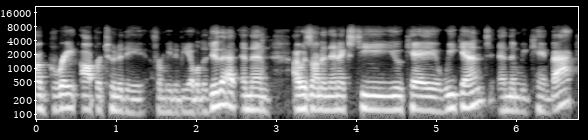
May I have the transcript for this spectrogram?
a great opportunity for me to be able to do that. And then I was on an NXT UK weekend, and then we came back,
